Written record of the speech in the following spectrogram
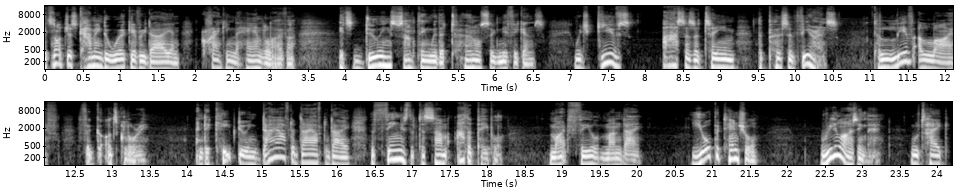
It's not just coming to work every day and cranking the handle over. It's doing something with eternal significance, which gives us as a team the perseverance to live a life for God's glory and to keep doing day after day after day the things that to some other people might feel mundane. Your potential, realizing that, will take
